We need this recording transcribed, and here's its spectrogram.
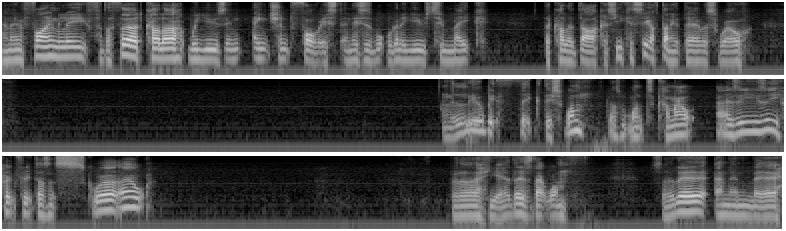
And then finally, for the third colour, we're using Ancient Forest, and this is what we're going to use to make the colour darker. So you can see I've done it there as well. a little bit thick this one, doesn't want to come out as easy. Hopefully it doesn't squirt out. But uh, yeah, there's that one. So there and then there.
